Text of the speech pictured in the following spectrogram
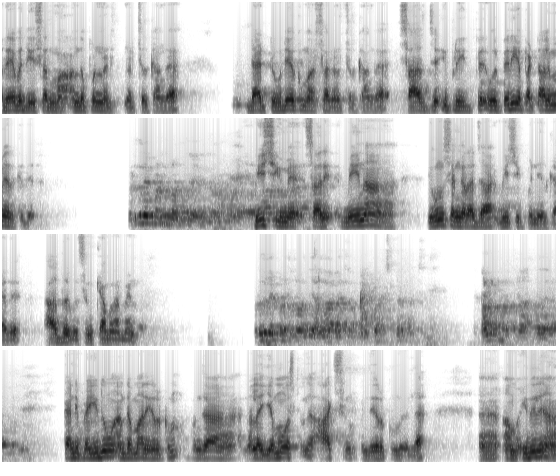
ரேவதி சர்மா அந்த பொண்ணு நடி நடிச்சிருக்காங்க. டேரக்டர் உதயகுமார் சார் நடிச்சிருக்காங்க. சார்ஜ் இப்படி பெ- ஒரு பெரிய பட்டாலுமே இருக்குது. மியூசிக்குமே சாரி மெயினாக யுவன் சங்கர் ராஜா மியூசிக் பண்ணியிருக்காரு. Arthur Wilson cameraman. கண்டிப்பாக இதுவும் அந்த மாதிரி இருக்கும். கொஞ்சம் நல்ல எமோஷனல் ஆக்ஷன் கொஞ்சம் இருக்கும் இதில் ஆமாம் இதுலேயும்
